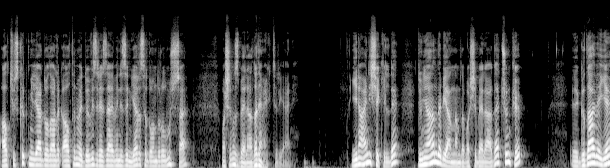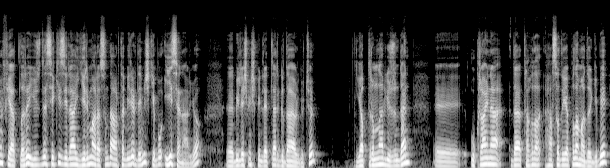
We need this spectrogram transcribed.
640 milyar dolarlık altın ve döviz rezervinizin yarısı dondurulmuşsa başınız belada demektir yani. Yine aynı şekilde dünyanın da bir anlamda başı belada. Çünkü e, gıda ve yem fiyatları %8 ila 20 arasında artabilir demiş ki bu iyi senaryo. E, Birleşmiş Milletler Gıda Örgütü yaptırımlar yüzünden e, Ukrayna'da tahıl hasadı yapılamadığı gibi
